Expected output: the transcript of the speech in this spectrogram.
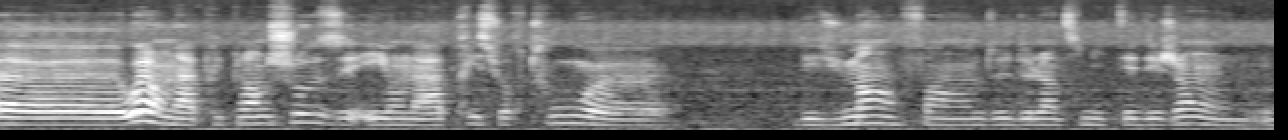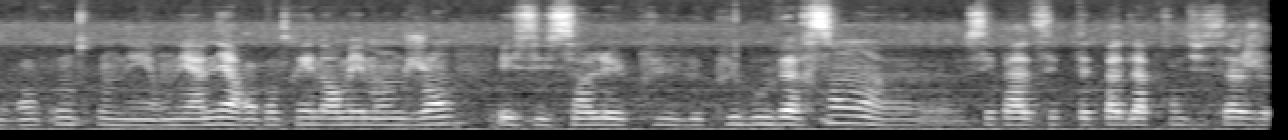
Euh, ouais, on a appris plein de choses et on a appris surtout euh, des humains, enfin de, de l'intimité des gens. On, rencontre, on est, on est amené à rencontrer énormément de gens et c'est ça le plus, le plus bouleversant. Euh, c'est pas, c'est peut-être pas de l'apprentissage,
